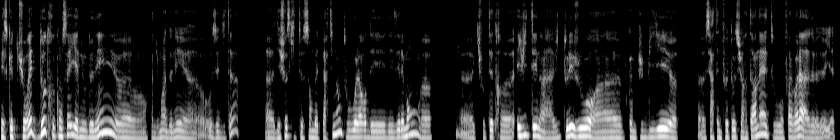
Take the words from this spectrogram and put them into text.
Est-ce que tu aurais d'autres conseils à nous donner, euh, enfin du moins à donner euh, aux auditeurs, euh, des choses qui te semblent être pertinentes, ou alors des, des éléments euh, qu'il faut peut-être éviter dans la vie de tous les jours, hein, comme publier certaines photos sur Internet, ou enfin voilà, y a,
